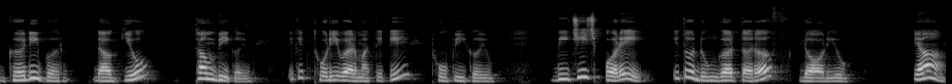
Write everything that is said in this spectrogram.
ઘડીભર ડગ્યો, થંભી ગયો. એટલે કે થોડી વાર માટે તે થોભી ગયો. બીજી જ પડે એ તો ડુંગર તરફ દોડ્યો. ત્યાં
